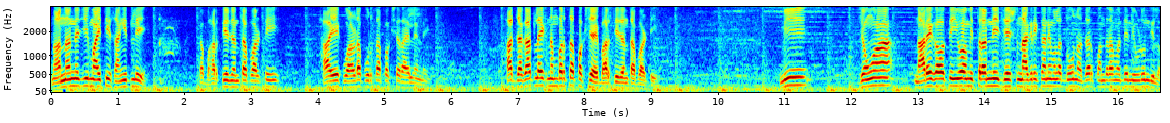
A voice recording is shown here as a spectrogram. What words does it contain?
नानांनी जी माहिती सांगितली का भारतीय जनता पार्टी हा एक वार्डापुरता पक्ष राहिलेला नाही. हा जगातला एक नंबरचा पक्ष आहे भारतीय जनता पार्टी. मी जेव्हा नारेगाव ते युवा मित्रांनी ज्येष्ठ नागरिकांनी मला दोन हजार पंधरामध्ये निवडून दिलं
